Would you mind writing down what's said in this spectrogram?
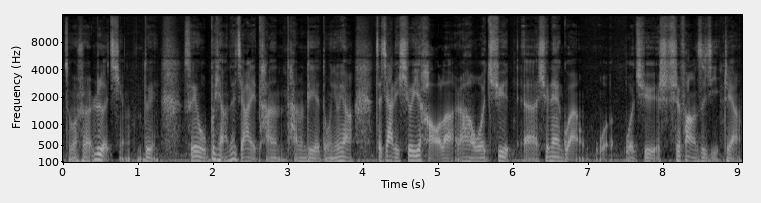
怎么说热情，对，所以我不想在家里谈谈论这些东西。我想在家里休息好了，然后我去呃训练馆，我我去释放自己，这样。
